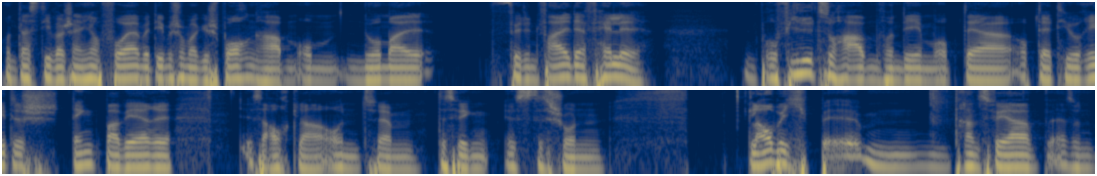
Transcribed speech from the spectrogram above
Und dass die wahrscheinlich auch vorher mit dem schon mal gesprochen haben, um nur mal für den Fall der Fälle ein Profil zu haben von dem, ob der, ob der theoretisch denkbar wäre, ist auch klar. Und ähm, deswegen ist es schon, glaube ich, ähm, Transfer, also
